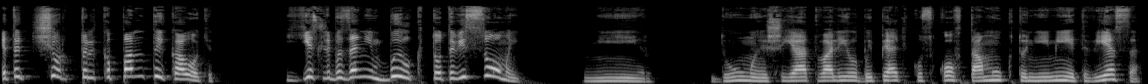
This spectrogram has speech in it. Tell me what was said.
Этот черт только понты колотит. Если бы за ним был кто-то весомый. Мир, думаешь, я отвалил бы пять кусков тому, кто не имеет веса?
